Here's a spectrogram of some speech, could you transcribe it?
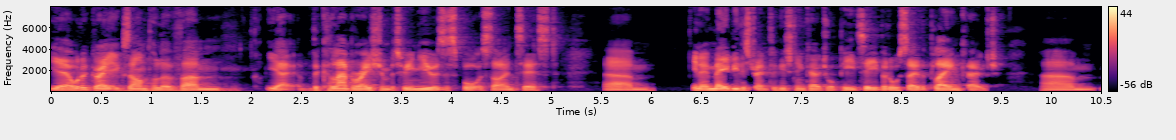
Yeah, what a great example of um, yeah the collaboration between you as a sports scientist, um, you know maybe the strength and conditioning coach or PT, but also the playing coach. Um,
